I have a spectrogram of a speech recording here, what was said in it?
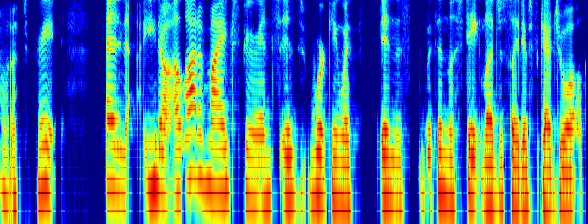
Oh, that's great. And you know, a lot of my experience is working with in this within the state legislative schedule.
